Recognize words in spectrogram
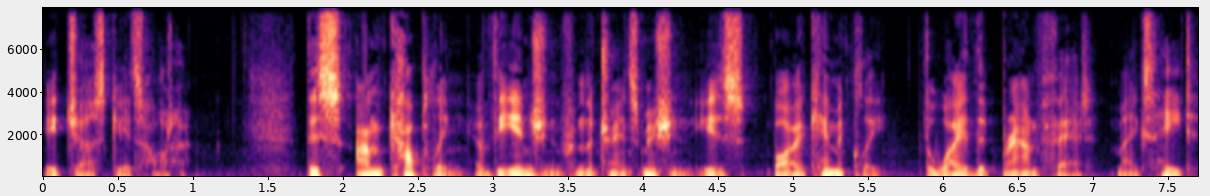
It just gets hotter. This uncoupling of the engine from the transmission is biochemically the way that brown fat makes heat.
